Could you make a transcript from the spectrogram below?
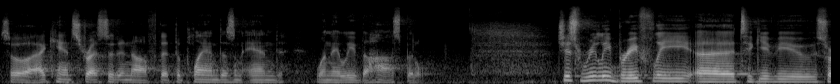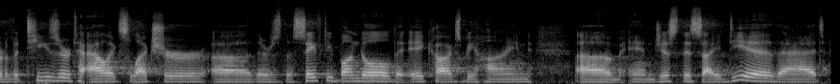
So I can't stress it enough that the plan doesn't end when they leave the hospital. Just really briefly uh, to give you sort of a teaser to Alex's lecture, uh, there's the safety bundle that ACOG's behind, um, and just this idea that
